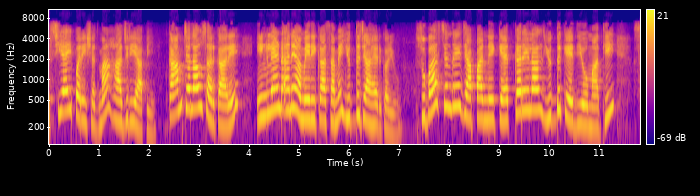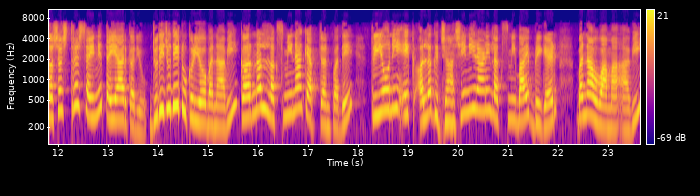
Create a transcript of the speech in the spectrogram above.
એશિયાઈ પરિષદમાં હાજરી આપી. કામચલાઉ સરકારે ઇંગ્લેન્ડ અને અમેરિકા સામે યુદ્ધ જાહેર કર્યું. સુભાષચંદ્રે જાપાનને કેદ કરેલા યુદ્ધ કેદીઓમાંથી સશસ્ત્ર સૈન્ય તૈયાર કર્યું. જુદી જુદી ટુકડીઓ બનાવી કર્નલ લક્ષ્મીના કેપ્ટન પદે સ્ત્રીઓની એક અલગ ઝાંસીની રાણી લક્ષ્મીબાઈ બ્રિગેડ બનાવવામાં આવી.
